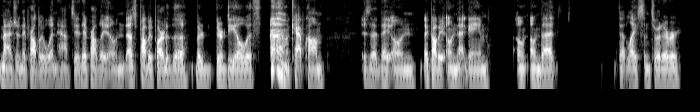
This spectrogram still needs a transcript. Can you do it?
imagine they probably wouldn't have to. They probably own. That's probably part of the their their deal with Capcom, is that they own. They probably own that game, own own that that license or whatever.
